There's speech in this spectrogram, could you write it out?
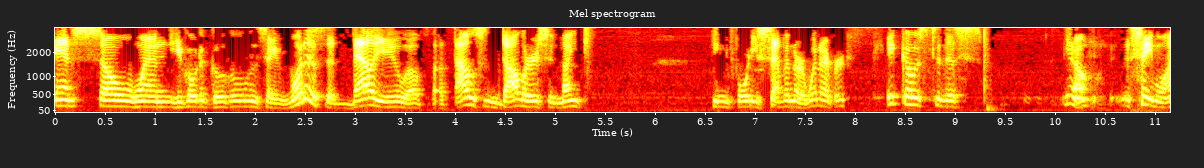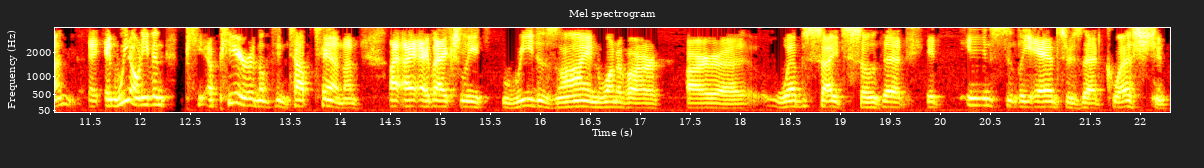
And so when you go to Google and say, "What is the value of a thousand dollars in 1947 or whatever," it goes to this you know, the same one, and we don't even appear in the in top ten. I'm, I, I've actually redesigned one of our our uh, websites so that it instantly answers that question.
